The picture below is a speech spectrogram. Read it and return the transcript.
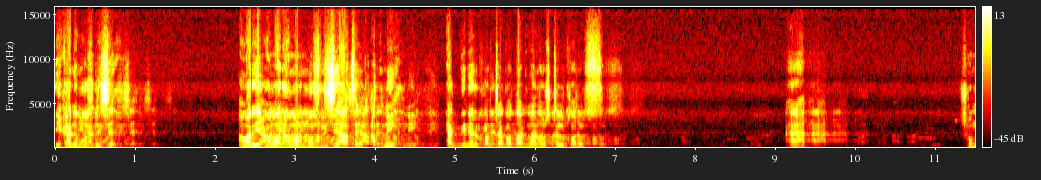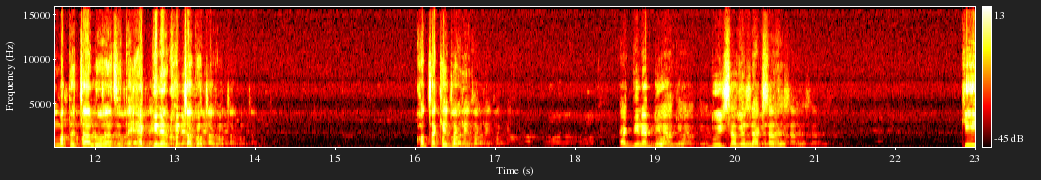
এখানে মজলিসে? আমার আমার আমার মজলিসে আছে আপনি? একদিনের খরচা কত আপনার হোস্টেল খরচ? হ্যাঁ হ্যাঁ। সোমবারতে চালু হয়েছে একদিনের খরচা কত? খরচা কে করে? একদিনের দু হাজার দুই সাথে না একসাথে কি?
